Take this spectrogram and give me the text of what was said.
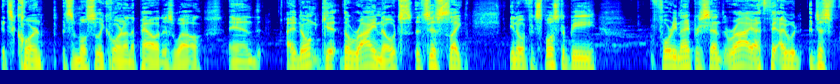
it's corn. It's mostly corn on the palate as well, and I don't get the rye notes. It's just like, you know, if it's supposed to be forty nine percent rye, I think I would just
